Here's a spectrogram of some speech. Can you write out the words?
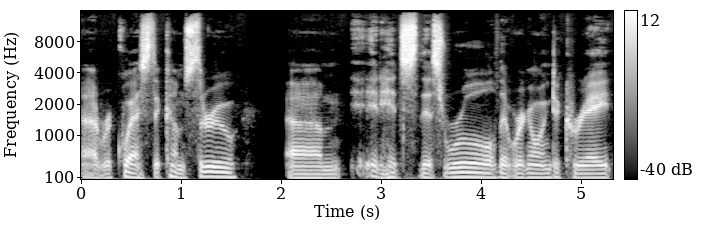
uh, request that comes through, um, it hits this rule that we're going to create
